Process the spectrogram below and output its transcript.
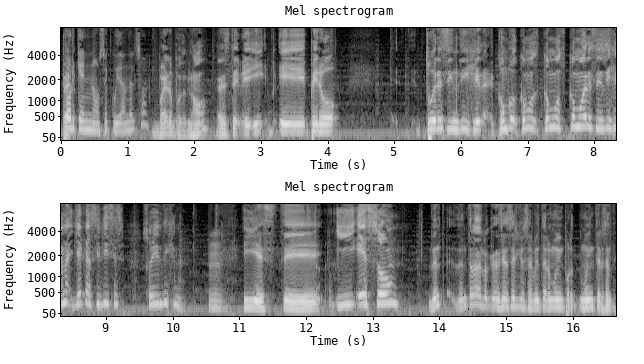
Pero- porque no se cuidan del sol. Bueno, pues no. Este, y, y- pero tú eres indígena. ¿Cómo, cómo, cómo, cómo eres indígena? Llegas y dices, soy indígena. Mm. Y este, y eso, de, de entrada lo que decía Sergio Sarmiento era muy, muy interesante.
